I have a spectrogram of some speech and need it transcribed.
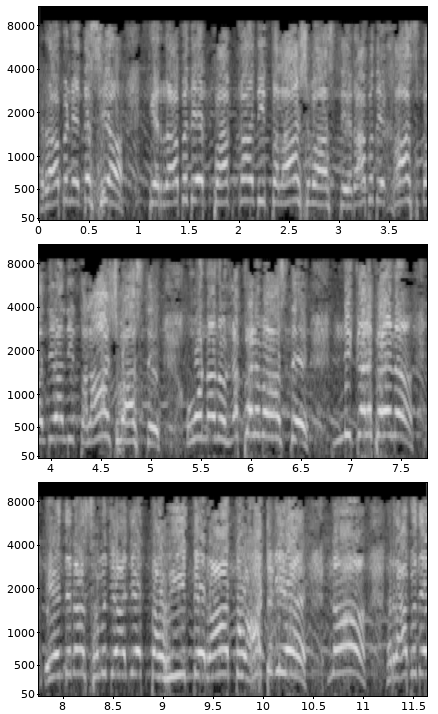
رب نے دسیا کہ رب دے پاکاں دی تلاش واسطے، رب دے خاص بندیاں دی تلاش واسطے، انہاں نو لبن واسطے نکل پینا۔ انج نہ سمجھا جے توحید دے راہ تو ہٹ گیا ہے۔ نا رب دے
